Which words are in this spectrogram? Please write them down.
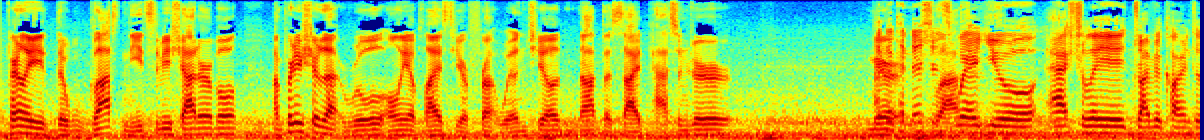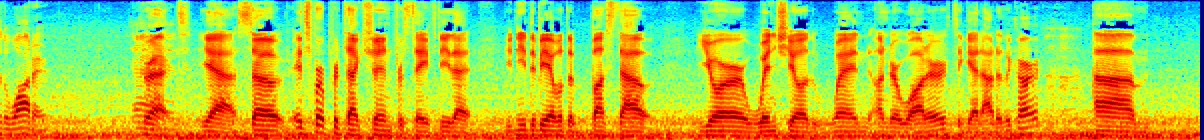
apparently the glass needs to be shatterable. I'm pretty sure that rule only applies to your front windshield, not the side passenger mirror. And the conditions glasses. where you actually drive your car into the water. And Correct. Yeah. So it's for protection, for safety, that you need to be able to bust out your windshield when underwater to get out of the car. Uh-huh. Um,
